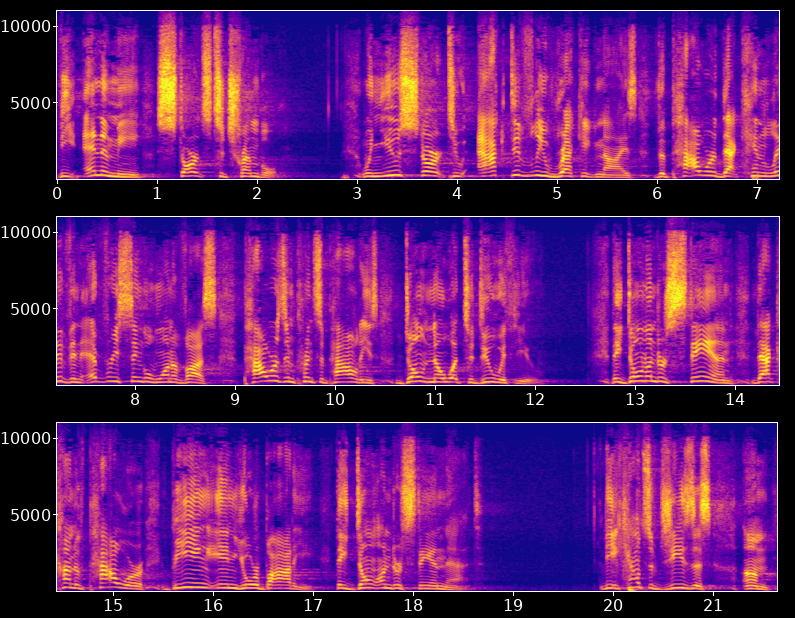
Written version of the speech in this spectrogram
the enemy starts to tremble. When you start to actively recognize the power that can live in every single one of us, powers and principalities don't know what to do with you. They don't understand that kind of power being in your body. They don't understand that. The accounts of Jesus um,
